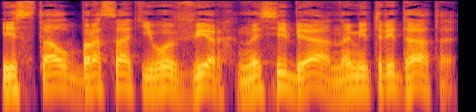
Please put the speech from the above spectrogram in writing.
и стал бросать его вверх, на себя, на Митридата.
